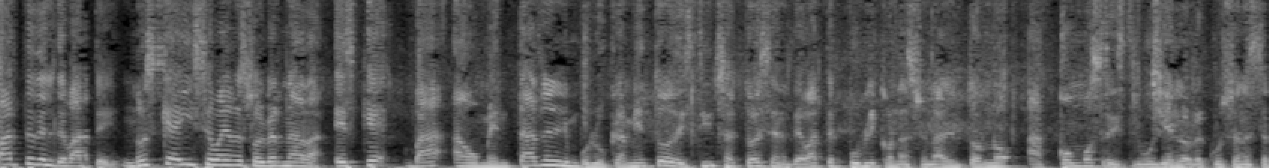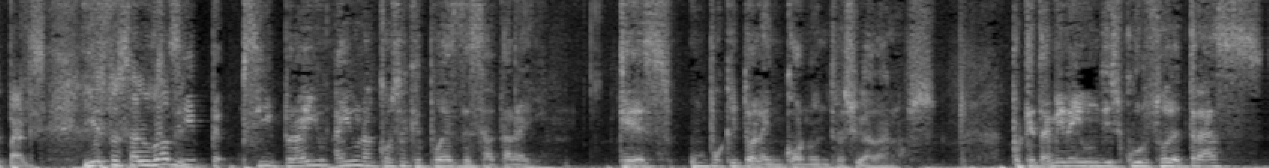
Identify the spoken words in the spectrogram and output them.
parte del debate. No es que ahí se vaya a resolver nada, es que va a aumentar el involucramiento de distintos actores en el debate público nacional en torno a cómo se distribuyen Sí. los recursos en este país. Y esto es saludable. Sí, pero hay, hay una cosa que puedes desatar ahí, que es un poquito el encono entre ciudadanos. Porque también hay un discurso detrás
